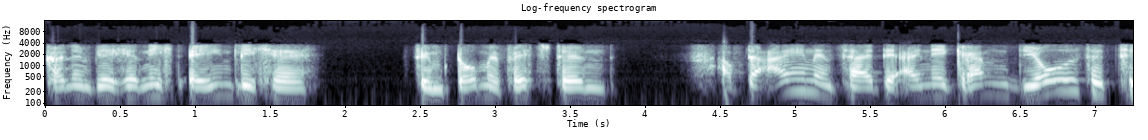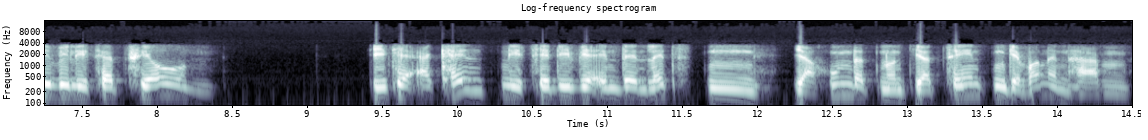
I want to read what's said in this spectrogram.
Können wir hier nicht ähnliche Symptome feststellen? Auf der einen Seite eine grandiose Zivilisation, diese Erkenntnisse, die wir in den letzten Jahrhunderten und Jahrzehnten gewonnen haben,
